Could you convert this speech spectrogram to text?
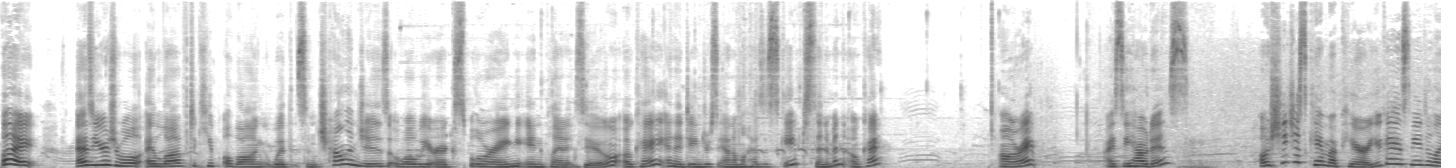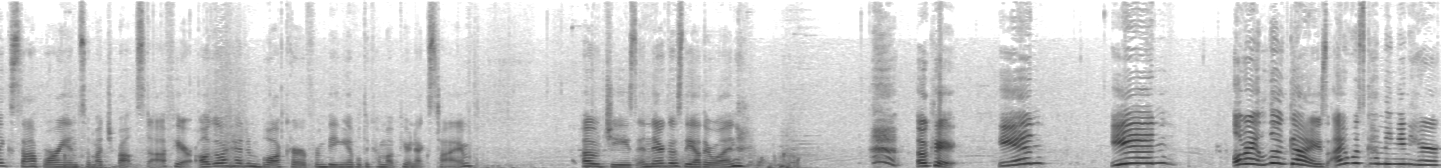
But as usual, I love to keep along with some challenges while we are exploring in Planet Zoo. Okay, and a dangerous animal has escaped. Cinnamon, okay. Alright, I see how it is. Oh, she just came up here. You guys need to, like, stop worrying so much about stuff. Here, I'll go ahead and block her from being able to come up here next time. Oh, geez, and there goes the other one. okay, Ian? Ian? Alright, look guys, I was coming in here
